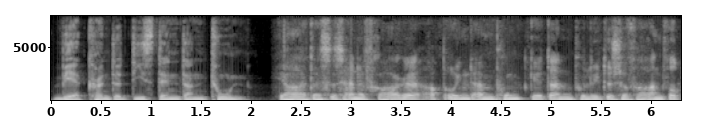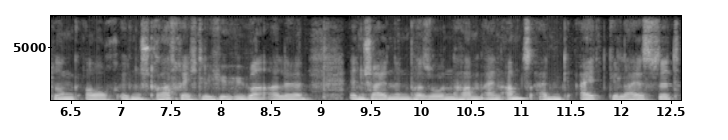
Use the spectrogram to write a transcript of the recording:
wer könnte dies denn dann tun? Ja, das ist eine Frage. Ab irgendeinem Punkt geht dann politische Verantwortung auch in strafrechtliche über. Alle entscheidenden Personen haben einen Amtseid geleistet.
